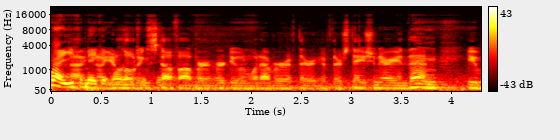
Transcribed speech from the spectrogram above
Right, you can Uh, make know, it you're loading stuff up or, or doing whatever if they're if they're stationary, and then you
